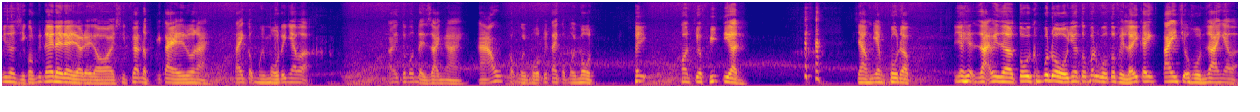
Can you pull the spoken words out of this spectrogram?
Bây giờ chỉ còn cái đây đây đây đây rồi. Xin phép đập cái tay luôn này. Tay cộng 11 anh em ạ. Đấy, tôi vẫn để dành này. Áo cộng 11 với tay cộng 11 Đấy con chưa phí tiền. Chào anh em cô đập nhưng hiện tại bây giờ tôi không có đồ nhưng tôi bắt buộc tôi phải lấy cái tay triệu hồn ra anh em ạ.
